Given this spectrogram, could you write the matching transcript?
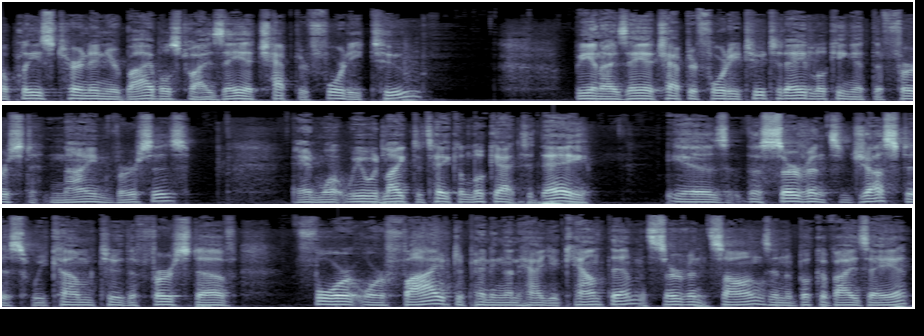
Well, please turn in your Bibles to Isaiah chapter 42. Be in Isaiah chapter 42 today, looking at the first nine verses. And what we would like to take a look at today is the servant's justice. We come to the first of four or five, depending on how you count them, servant songs in the book of Isaiah.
